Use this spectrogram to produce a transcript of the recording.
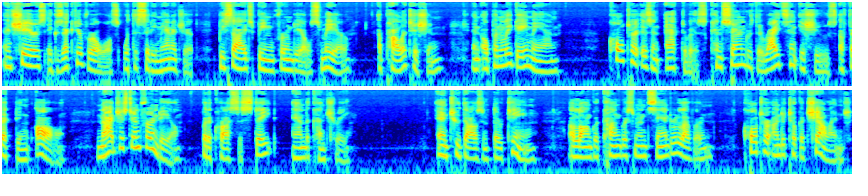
and shares executive roles with the city manager. Besides being Ferndale's mayor, a politician, an openly gay man, Coulter is an activist concerned with the rights and issues affecting all not just in Ferndale, but across the state and the country. In 2013, along with Congressman Sander Levin, Coulter undertook a challenge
